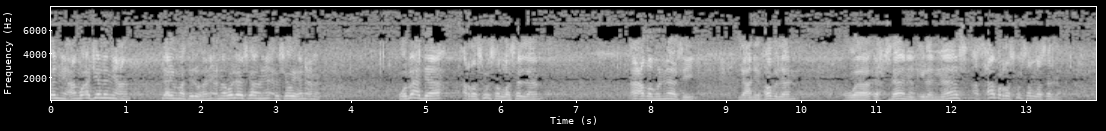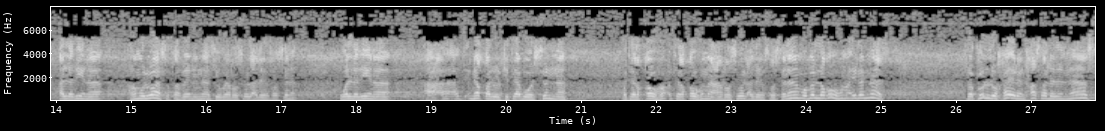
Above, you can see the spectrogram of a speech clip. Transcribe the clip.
النعم وأجل النعم. لا يماثلها نعمة ولا يساويها نعمة. وبعد الرسول صلى الله عليه وسلم أعظم الناس يعني فضلا وإحسانا إلى الناس أصحاب الرسول صلى الله عليه وسلم الذين هم الواسطة بين الناس وبين الرسول عليه الصلاة والسلام والذين نقلوا الكتاب والسنة وتلقوه تلقوهما عن الرسول عليه الصلاة والسلام وبلغوهما إلى الناس. فكل خير حصل للناس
